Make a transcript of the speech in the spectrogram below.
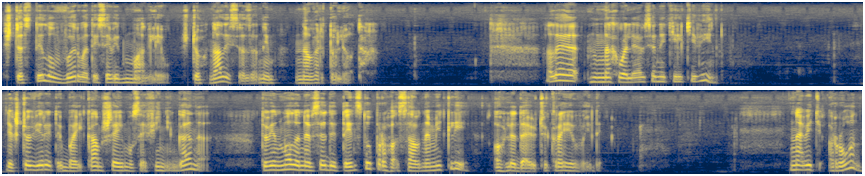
щастило вирватися від маглів, що гналися за ним на вертольотах. Але нахвалявся не тільки він. Якщо вірити байкам Шеймуса Фінігана, то він мало не все дитинство прогасав на мітлі, оглядаючи краєвиди. Навіть Рон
